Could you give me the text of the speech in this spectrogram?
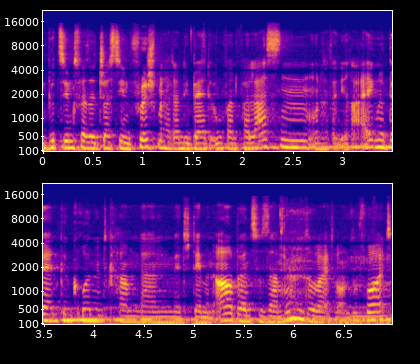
beziehungsweise Justine Frischman hat dann die Band irgendwann verlassen und hat dann ihre eigene Band gegründet, kam dann mit Damon Albarn zusammen und so weiter und so fort.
